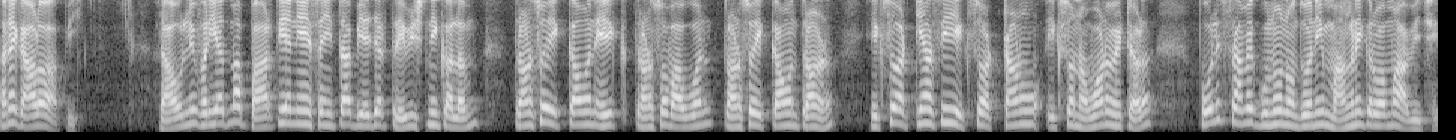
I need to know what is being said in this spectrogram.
અને ગાળો આપી. રાહુલની ફરિયાદમાં ભારતીય ન્યાય સંહિતા બે હજાર ત્રેવીસની કલમ ત્રણસો એકાવન એક ત્રણસો બાવન, ત્રણસો એકાવન, ત્રણ, એકસો અઠ્યાસી, એકસો અઠ્ઠાણું, એકસો નવ્વાણું હેઠળ પોલીસ સામે ગુનો નોંધવાની માંગણી કરવામાં આવી છે.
